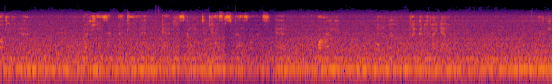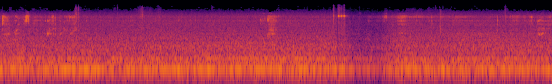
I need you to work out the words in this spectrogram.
body than that. But he's a demon, and he's going to cast spells on us. And why? I don't know, but I'm gonna find out. In the meantime, promise me you won't give him anything. Okay. Good night.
